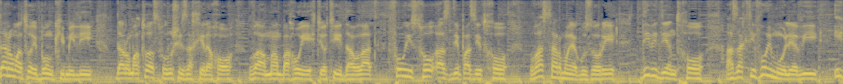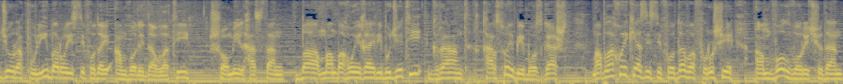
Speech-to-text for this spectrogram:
даромадҳои бонки миллӣ даромадҳо аз фурӯши захираҳо ва манбаъҳои эҳтиётии давлат фоизҳо аз депозитҳо ва сармоягузорӣ дивидендҳо аз активҳои молиявӣ иҷорапулӣ барои истифодаи амволи давлатӣ шомил ҳастанд. Ба манбаъҳои ғайрибуҷетӣ грант қарзҳои бебозгашт маблағҳое ки аз истифода ва фурӯши амвол ворид шуданд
